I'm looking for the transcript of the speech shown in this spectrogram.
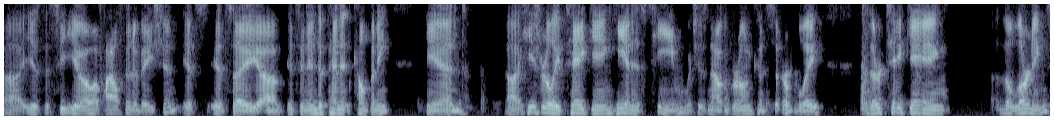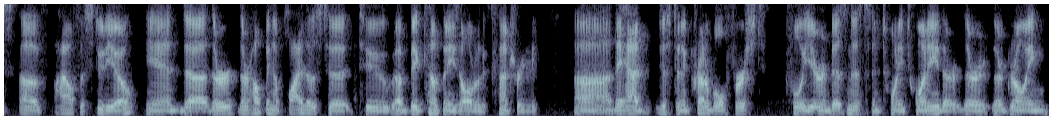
uh, is the ceo of Alpha innovation. It's it's a uh, it's an independent company. And uh, he's really taking he and his team which has now grown considerably they're taking the learnings of High Alpha Studio, and uh, they're they're helping apply those to to uh, big companies all over the country. Uh, they had just an incredible first full year in business in 2020. They're they're they're growing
